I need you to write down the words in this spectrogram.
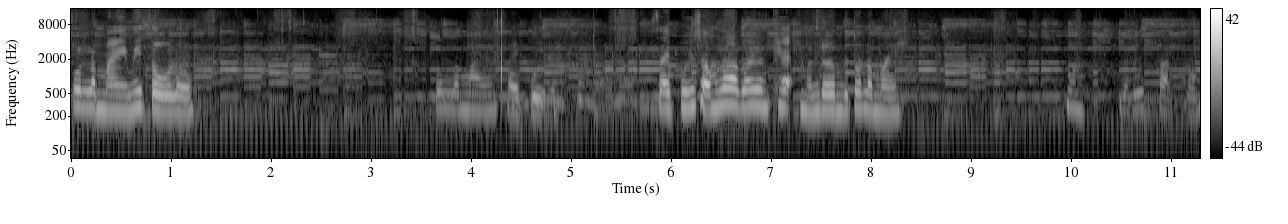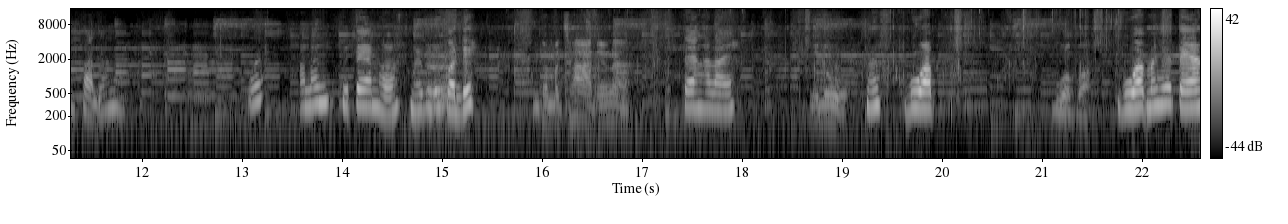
ต้นละไมไม่โตเลยต้นละไมใส่ปุ๋ย ใส่ปุ๋ยสองรอบแล้วยังแคะเหมือนเดิมเลยต้นละไม อย่าได้ตัดลงตัดแล้วนะเว้ยอันนั้นคือแตงเหรอไม่ไปดูก่อนดิมันธรรมชาติเนี่ยนะแตงอะไรไม่รู้ฮะบวบบวบบ่บวบไม่ใช่แตง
